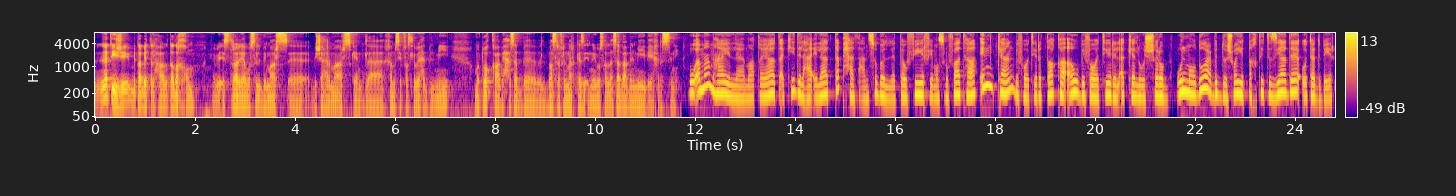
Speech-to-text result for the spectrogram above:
النتيجة بطبيعة الحال تضخم. بأستراليا وصل بمارس بشهر مارس كانت ل 5.1% متوقع بحسب المصرف المركزي إنه يوصل ل 7% بآخر السنة. وأمام هاي المعطيات أكيد العائلات تبحث عن سبل للتوفير في مصروفاتها إن كان بفواتير الطاقة أو بفواتير الأكل والشرب، والموضوع بده شوية تخطيط زيادة وتدبير.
